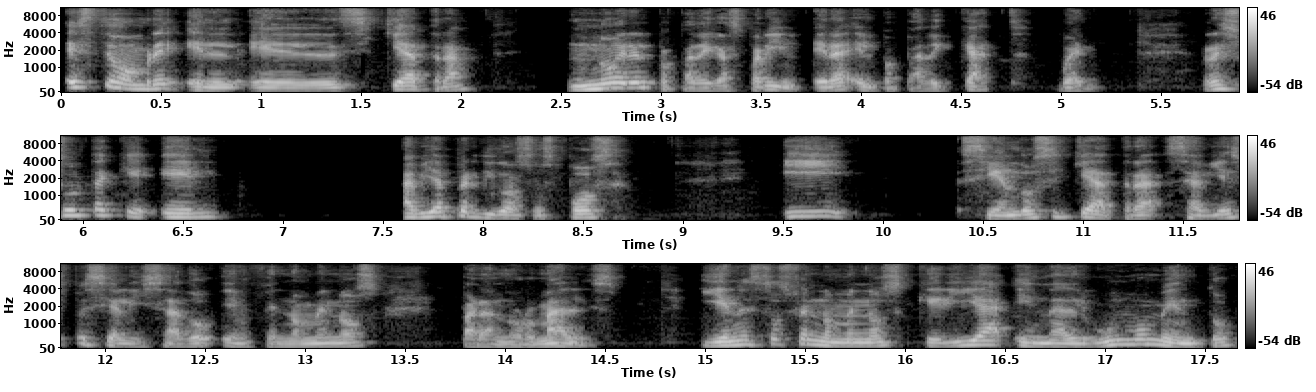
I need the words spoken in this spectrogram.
este hombre, el, el psiquiatra, no era el papá de Gasparín, era el papá de Kat. Bueno, resulta que él había perdido a su esposa y siendo psiquiatra, se había especializado en fenómenos paranormales. Y en estos fenómenos quería en algún momento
